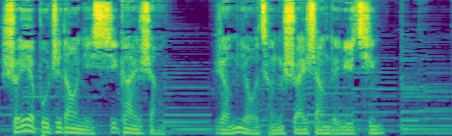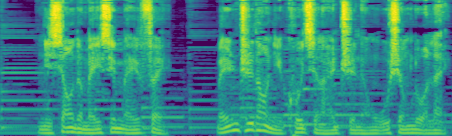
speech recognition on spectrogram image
谁也不知道你膝盖上仍有曾摔伤的淤青。你笑得没心没肺，没人知道你哭起来只能无声落泪。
